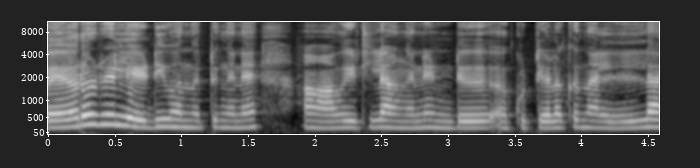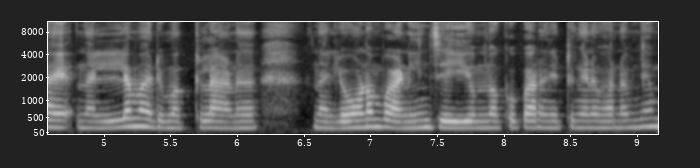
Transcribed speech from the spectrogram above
വേറൊരു ലേഡി വന്നിട്ട് ഇങ്ങനെ ആ വീട്ടിൽ അങ്ങനെ ഉണ്ട് കുട്ടികളൊക്കെ നല്ല നല്ല മരുമക്കളാണ്. നല്ലോണം പണിയും ചെയ്യും എന്നൊക്കെ പറഞ്ഞിട്ട് ഇങ്ങനെ പറഞ്ഞു. ഞാൻ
